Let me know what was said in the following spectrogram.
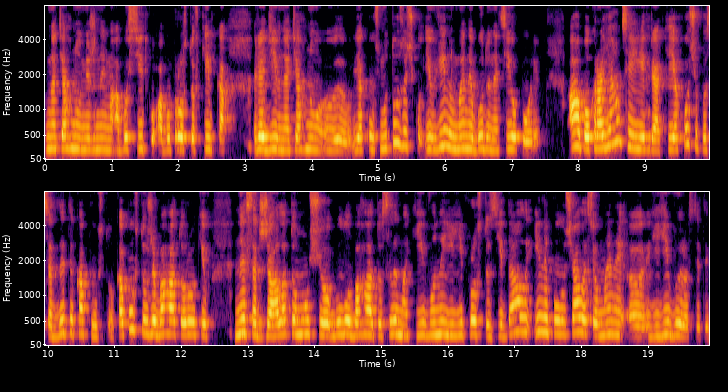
натягну між ними або сітку, або просто в кілька рядів натягну якусь мотузочку, і він у мене буде на цій опорі. А по краям цієї грядки я хочу посадити капусту. Капусту вже багато років не саджала, тому що було багато слимаків, вони її просто з'їдали, і не получалося в мене е, її виростити.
